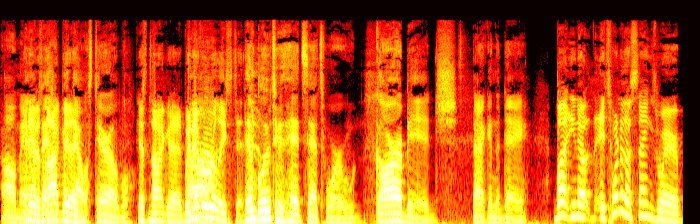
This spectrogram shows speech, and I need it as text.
Oh man, And it was bet, not good. that was terrible. It's not good. We never Ah, released it. them Bluetooth headsets were garbage back in the day. But you know, it's one of those things where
